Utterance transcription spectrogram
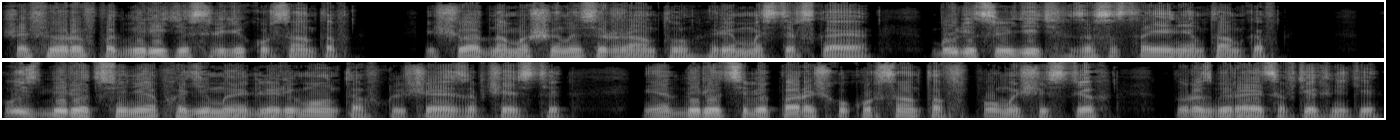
Шоферов подберите среди курсантов. Еще одна машина сержанту, реммастерская. Будет следить за состоянием танков. Пусть берет все необходимое для ремонта, включая запчасти, и отберет себе парочку курсантов в помощь из тех, кто разбирается в технике.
